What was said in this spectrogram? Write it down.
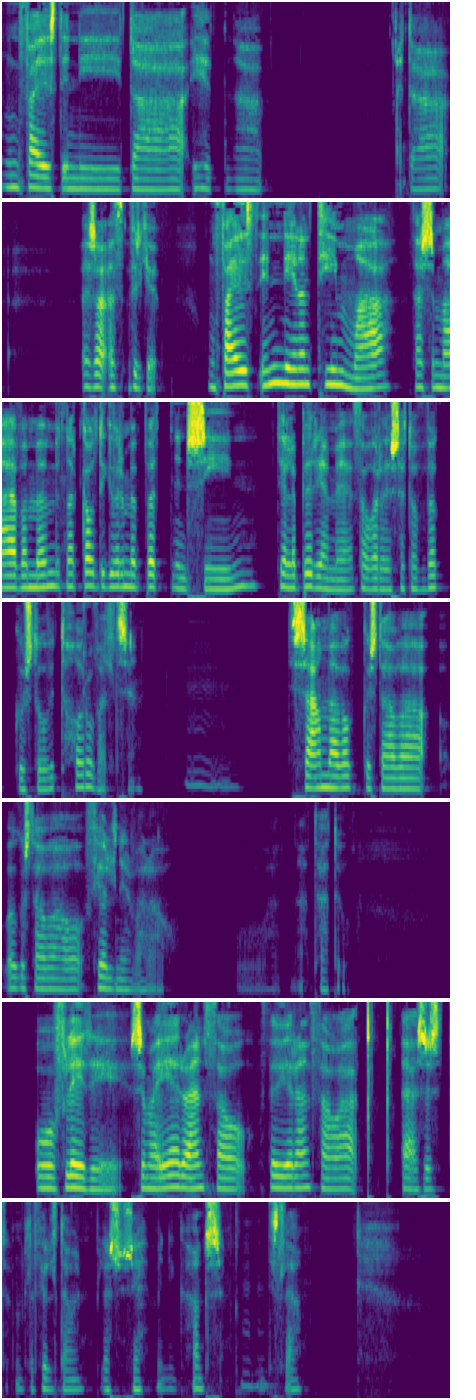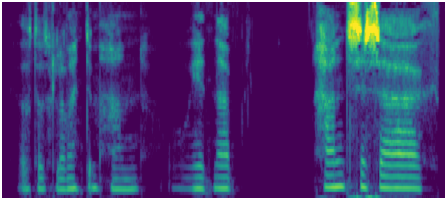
hún fæðist inn í þetta hérna þetta þessa, að- fyrir ekki hún fæðist inn í hennan tíma þar sem að ef að mömmurnar gátt ekki verið með börnin sín til að byrja með þá var þau sett á vöggustofu Torvaldsen. Mm. sama vöggustafa vöggustafa og fjölnir var á og hérna tattu og fleiri sem að eru ennþá þau eru ennþá að eða sérst, fjöldáin, blessu sé minning hans, íslega ég þóttu ótrúlega vænt um hann og hérna hann sem sagt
